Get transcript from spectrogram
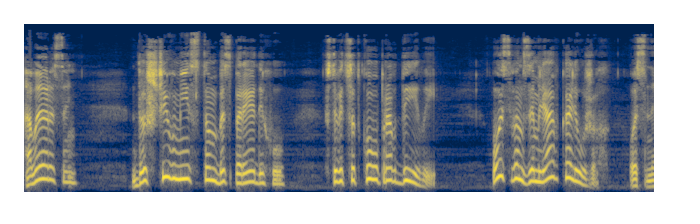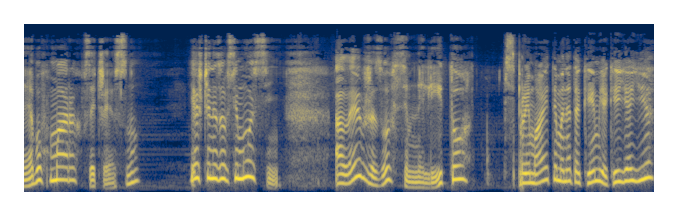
А вересень дощив містом без передиху, стовідсотково правдивий. Ось вам земля в калюжах, ось небо в хмарах, все чесно. Я ще не зовсім осінь, але вже зовсім не літо. Сприймайте мене таким, який я є,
